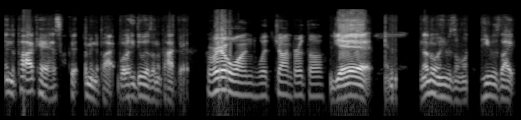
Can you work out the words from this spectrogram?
in the podcast. I mean, the pod. Well, he do it on the podcast. Real one with Jon Bernthal. Yeah, and another one he was on. He was like,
